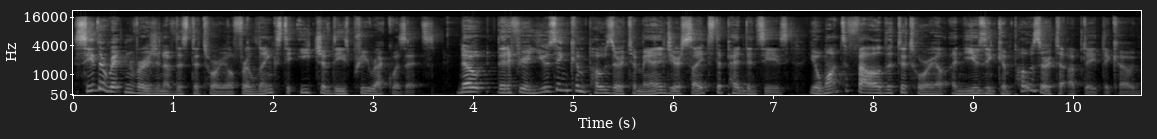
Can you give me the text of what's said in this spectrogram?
See the written version of this tutorial for links to each of these prerequisites. Note that if you're using Composer to manage your site's dependencies, you'll want to follow the tutorial on using Composer to update the code,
